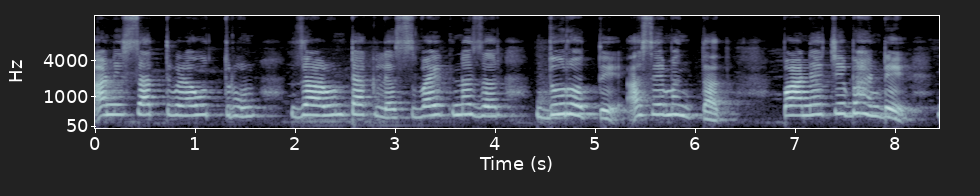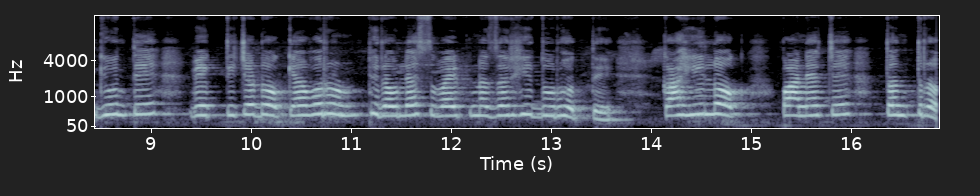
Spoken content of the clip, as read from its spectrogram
आणि सात वेळा उतरून जाळून टाकल्यास वाईट नजर दूर होते असे म्हणतात. पाण्याचे भांडे घेऊन ते व्यक्तीच्या डोक्यावरून फिरवल्यास वाईट नजरही दूर होते. काही लोक पाण्याचे तंत्र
